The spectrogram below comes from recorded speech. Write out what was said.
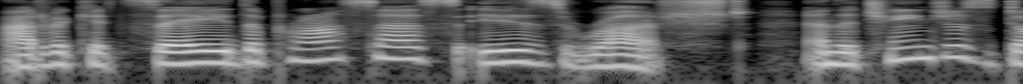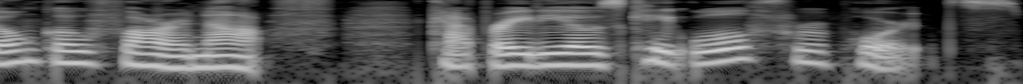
Advocates say the process is rushed and the changes don't go far enough. CapRadio's Kate Wolffe reports.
